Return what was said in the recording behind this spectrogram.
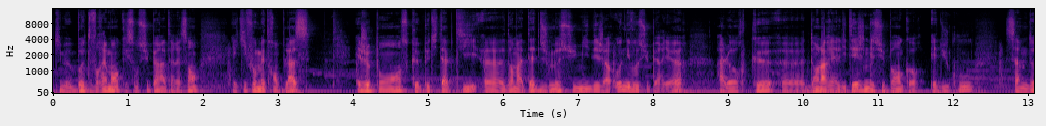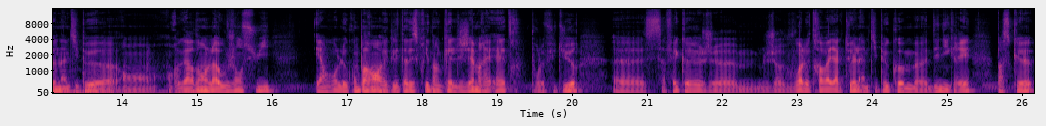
qui me bottent vraiment, qui sont super intéressants et qu'il faut mettre en place. Et je pense que petit à petit, euh, dans ma tête, je me suis mis déjà au niveau supérieur, alors que euh, dans la réalité, je n'y suis pas encore. Et du coup, ça me donne un petit peu, euh, en, regardant là où j'en suis et en le comparant avec l'état d'esprit dans lequel j'aimerais être pour le futur, ça fait que je, vois le travail actuel un petit peu comme dénigré, parce que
